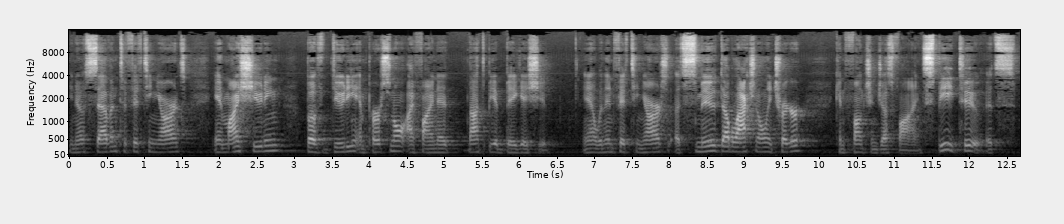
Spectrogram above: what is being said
You know, seven to 15 yards. In my shooting, both duty and personal, I find it not to be a big issue. You know, within 15 yards, a smooth double action only trigger can function just fine. Speed too, it's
